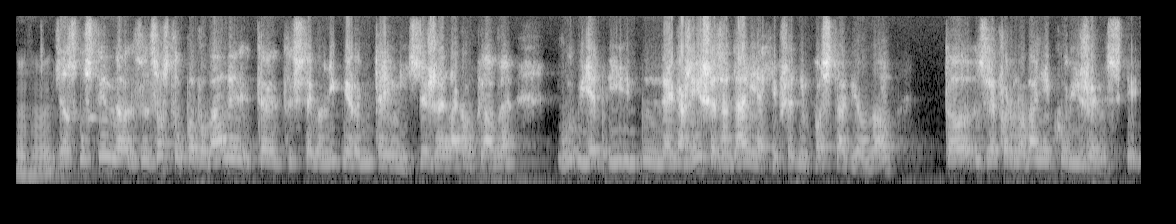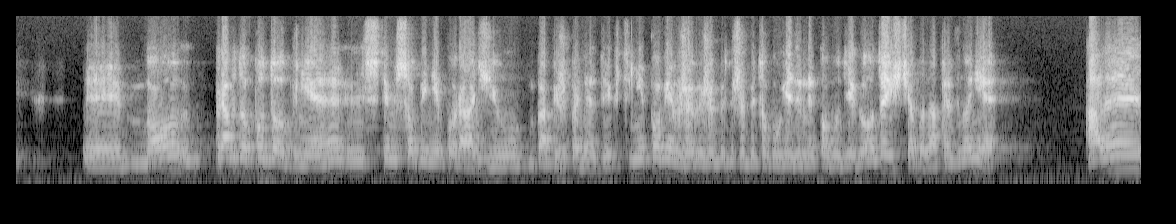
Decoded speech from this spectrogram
Mhm. W związku z tym no, został powołany, te, z tego nikt nie robi tajemnicy, że na konklawę najważniejsze zadanie, jakie przed nim postawiono, to zreformowanie kurii rzymskiej. Y, bo prawdopodobnie z tym sobie nie poradził papież Benedykt. Nie powiem, żeby, żeby to był jedyny powód jego odejścia, bo na pewno nie. Ale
